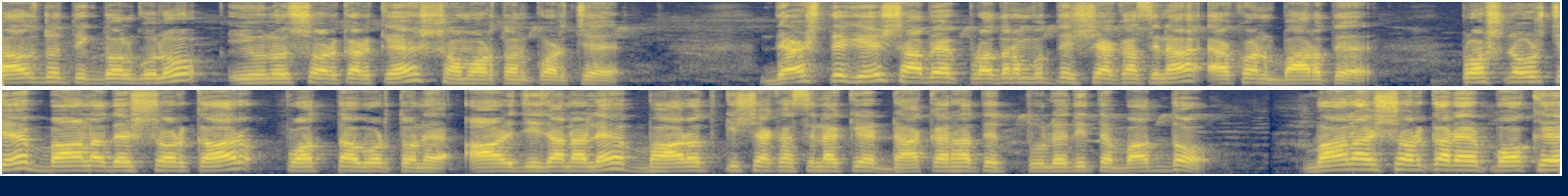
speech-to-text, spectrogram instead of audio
রাজনৈতিক দলগুলো ইউনুস সরকারকে সমর্থন করছে। দেশ থেকে সাবেক প্রধানমন্ত্রী শেখ হাসিনা এখন ভারতের। প্রশ্ন উঠছে, বাংলাদেশ সরকার প্রত্যাবর্তনে আর্জি জানালে ভারত কি শেখ হাসিনাকে ঢাকার হাতে তুলে দিতে বাধ্য? বাংলাদেশ সরকারের পক্ষে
